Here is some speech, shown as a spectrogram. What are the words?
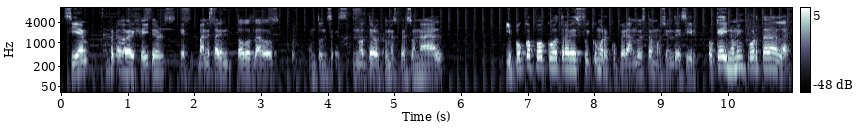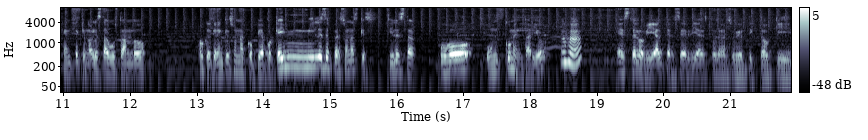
Siempre va a haber haters que van a estar en todos lados, entonces no te lo tomes personal. Y poco a poco otra vez fui como recuperando esta emoción de decir, ok, no me importa la gente que no le está gustando o que creen que es una copia, porque hay miles de personas que sí les está... Hubo un comentario, este lo vi al tercer día después de haber subido el TikTok y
